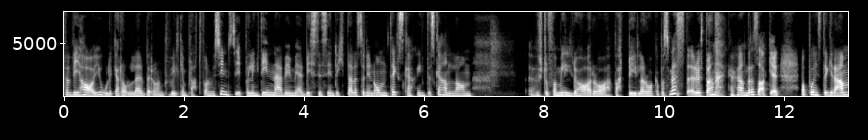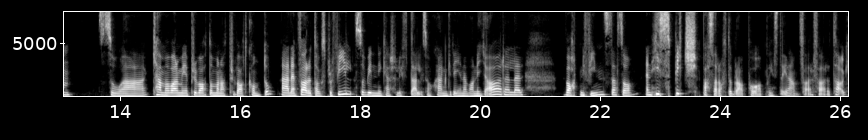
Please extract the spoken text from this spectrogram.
För vi har ju olika roller beroende på vilken plattform vi syns i. På LinkedIn är vi mer businessinriktade så din omtext kanske inte ska handla om eh, hur stor familj du har och vart du gillar att åka på semester, utan kanske andra saker. Och på Instagram så eh, kan man vara mer privat om man har ett privat konto. Är det en företagsprofil så vill ni kanske lyfta liksom stjärngrejerna vad ni gör eller vart ni finns. Alltså en hisspitch passar ofta bra på, på Instagram för företag.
